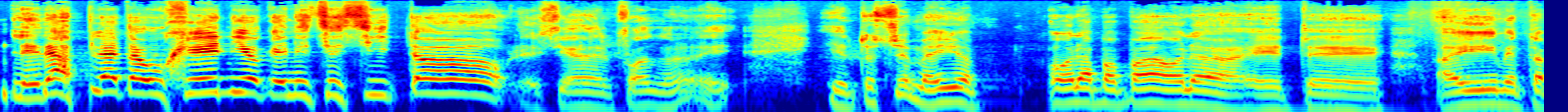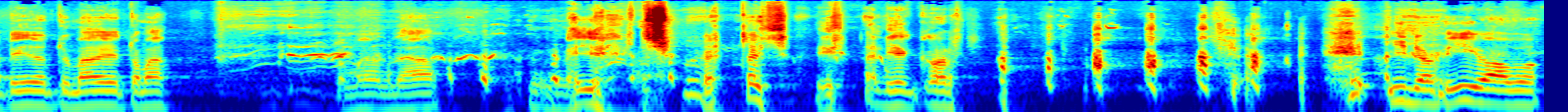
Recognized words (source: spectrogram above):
le das plata a Eugenio que necesito, decía del fondo. ¿no? Y, y entonces me iba, hola papá, hola, este, ahí me está pidiendo tu madre, toma. Me iba a chupar eso y salía corriendo. y nos íbamos.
